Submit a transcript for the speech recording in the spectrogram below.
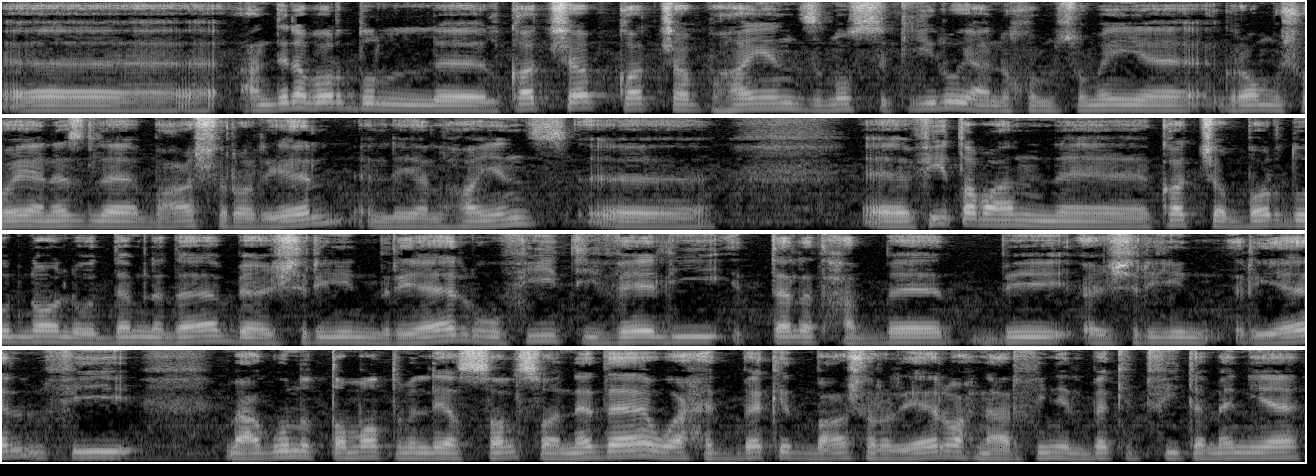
آه عندنا برضو الكاتشب. كاتشب Heinz نص كيلو يعني خمسمية جرام وشوية نازلة بعشرة ريال اللي هي ال Heinz. آه في طبعا كاتشب برضو النوع اللي قدامنا ده بعشرين ريال وفي تيفالي التلات حبات بعشرين ريال في معجون الطماطم اللي هي الصلصة ندى واحد باكت بعشرة ريال وإحنا عارفين الباكت فيه تمانية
